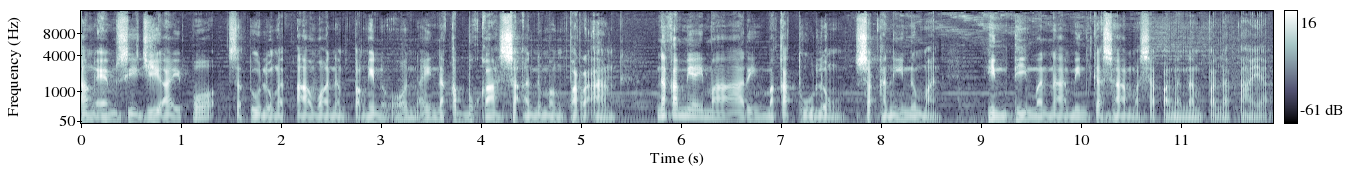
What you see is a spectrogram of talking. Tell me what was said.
Ang MCGI po, sa tulong at awa ng Panginoon, ay nakabukas sa anumang paraan na kami ay maaaring makatulong sa kanino man, hindi man namin kasama sa pananampalataya.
